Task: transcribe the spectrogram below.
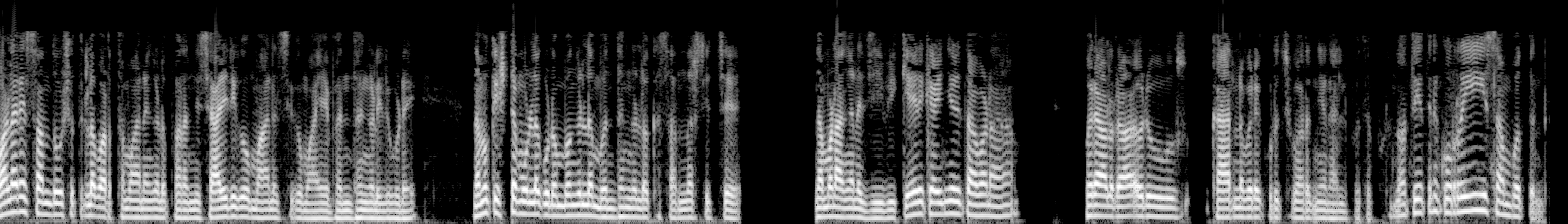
വളരെ സന്തോഷത്തിലുള്ള വർത്തമാനങ്ങൾ പറഞ്ഞ് ശാരീരികവും മാനസികവുമായ ബന്ധങ്ങളിലൂടെ നമുക്കിഷ്ടമുള്ള കുടുംബങ്ങളിലും ബന്ധങ്ങളിലൊക്കെ സന്ദർശിച്ച് നമ്മൾ അങ്ങനെ ജീവിക്കുക കഴിഞ്ഞൊരു തവണ ഒരാൾ ഒരാ- കാരണവരെ കുറിച്ച് പറഞ്ഞ് ഞാൻ അത്ഭുതപ്പെടുന്നു. അദ്ദേഹത്തിന് കുറേ സമ്പത്തുണ്ട്.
